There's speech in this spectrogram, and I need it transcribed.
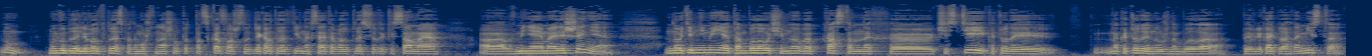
Ну, мы выбрали WordPress, потому что наш опыт подсказывал, что для корпоративных сайтов WordPress все-таки самое а, вменяемое решение. Но, тем не менее, там было очень много кастомных э, частей, которые, на которые нужно было привлекать программиста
